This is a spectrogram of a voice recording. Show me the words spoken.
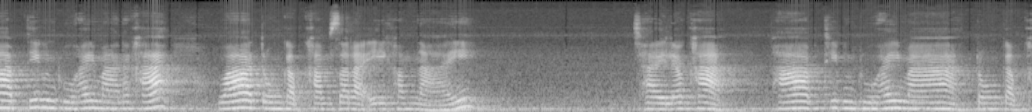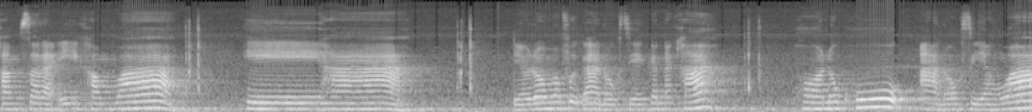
าพที่คุณครูให้มานะคะ ว่าตรงกับคำสระเอคำไหน ใช่แล้วค่ะ ภาพที่คุณครูให้มา ตรงกับคำสระเอคำว่า เฮฮา เดี๋ยวเรามาฝึกอ่านออกเสียงกันนะคะฮอนกฮูกอ่านออกเสียงว่า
